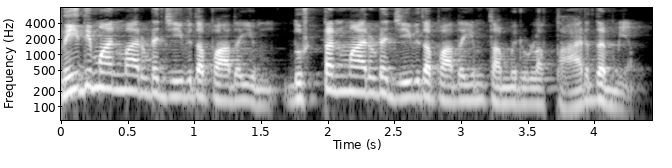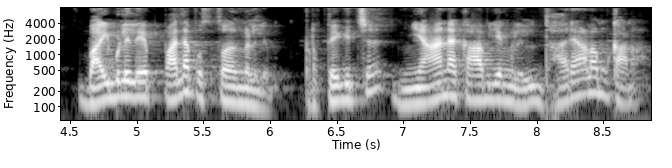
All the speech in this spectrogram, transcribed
നീതിമാന്മാരുടെ ജീവിതപാതയും ദുഷ്ടന്മാരുടെ ജീവിതപാതയും തമ്മിലുള്ള താരതമ്യം ബൈബിളിലെ പല പുസ്തകങ്ങളിലും പ്രത്യേകിച്ച് ജ്ഞാനകാവ്യങ്ങളിൽ ധാരാളം കാണാം.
